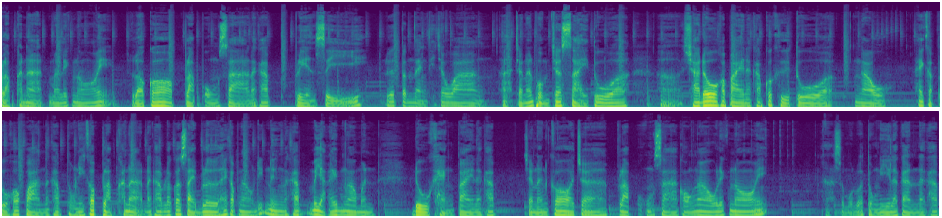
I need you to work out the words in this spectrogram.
ปรับขนาดมาเล็กน้อย แล้วก็ปรับองศานะครับ เปลี่ยนสีเลือกตำแหน่งที่จะวาง จากนั้นผมจะใส่ตัว shadow เข้าไปนะครับ ก็คือตัวเงา ให้กับตัวข้อความนะครับ ตรงนี้ก็ปรับขนาดนะครับ แล้วก็ใส่เบลอให้กับเงานิดนึงนะครับ ไม่อยากให้เงามันดูแข็งไปนะครับ จากนั้นก็จะปรับองศาของเงาเล็กน้อย สมมุติว่าตรงนี้แล้วกันนะครับ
